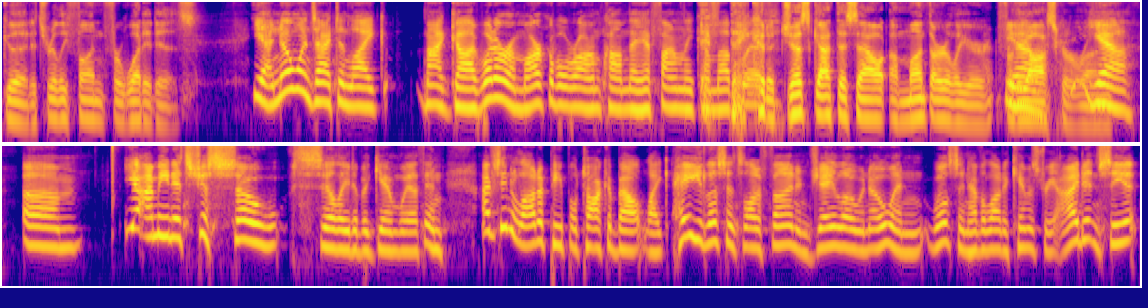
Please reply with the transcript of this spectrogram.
good. It's really fun for what it is. Yeah, no one's acting like, my God, what a remarkable rom com they have finally come if up they with. could have just got this out a month earlier for the Oscar run. Yeah. Um, Yeah, I mean, it's just so silly to begin with. And I've seen a lot of people talk about, like, hey, listen, it's a lot of fun, and J-Lo and Owen Wilson have a lot of chemistry. I didn't see it.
